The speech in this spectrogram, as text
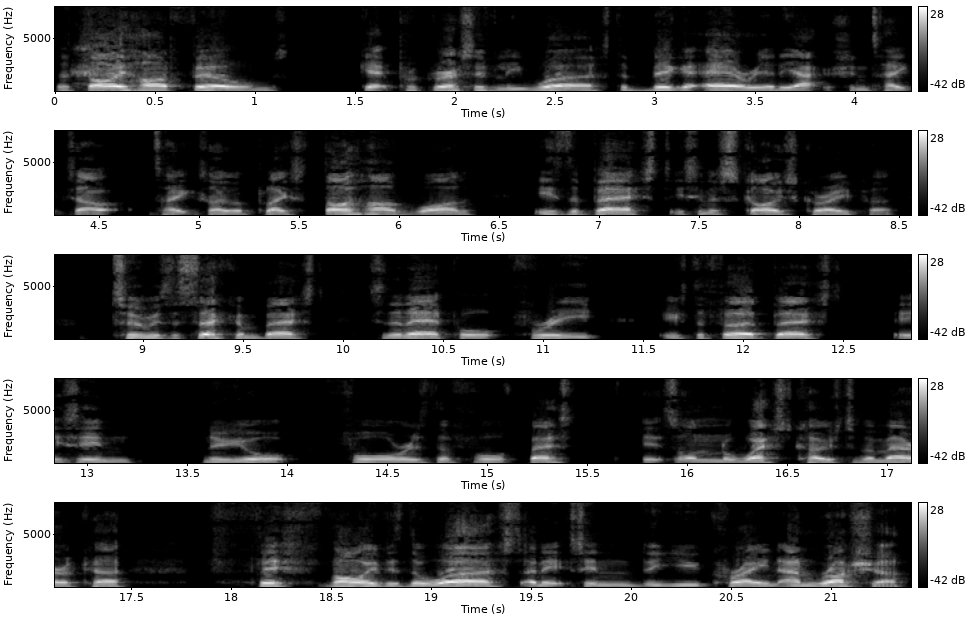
the Die Hard films get progressively worse the bigger area the action takes out takes over place. Die Hard One is the best; it's in a skyscraper. Two is the second best; it's in an airport. Three is the third best; it's in New York. Four is the fourth best; it's on the west coast of America. Fifth, five is the worst, and it's in the Ukraine and Russia.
